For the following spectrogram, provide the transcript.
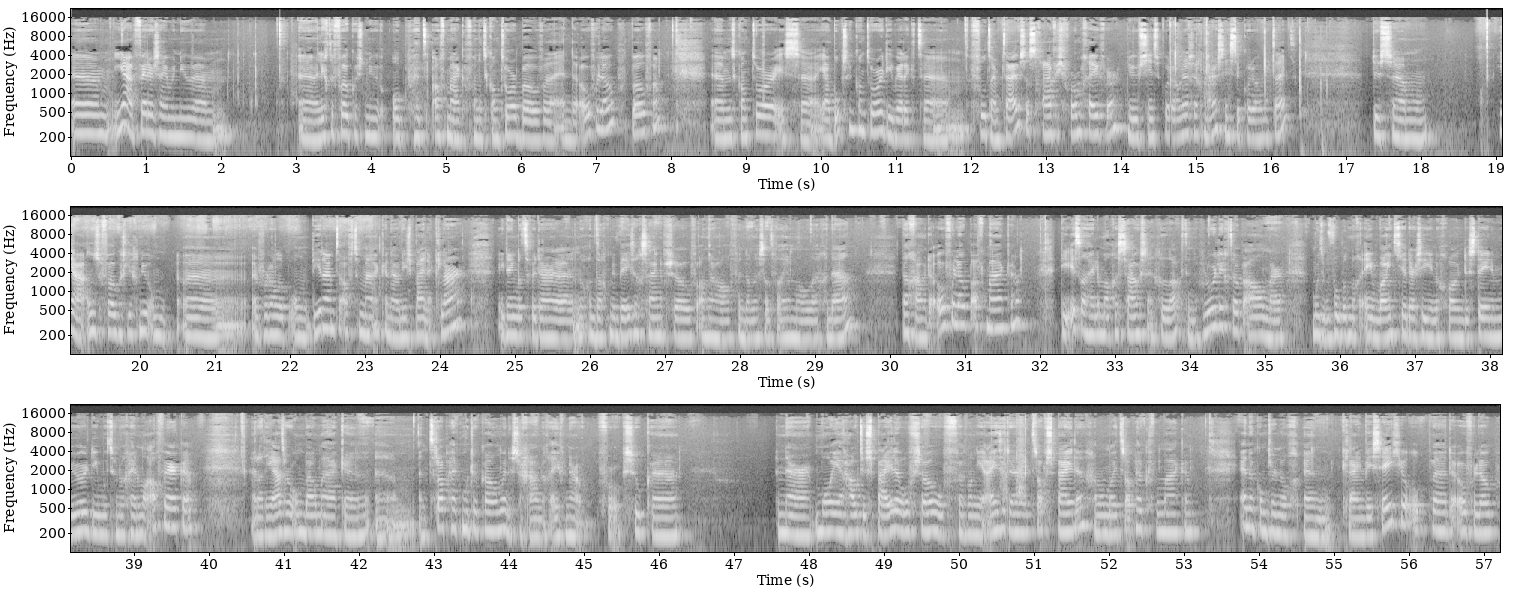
Um, ja, verder zijn we nu. Um, uh, ligt de focus nu op het afmaken van het kantoor boven en de overloop boven. Um, het kantoor is uh, ja, Bob zijn kantoor. Die werkt um, fulltime thuis als grafisch vormgever. Nu sinds corona, zeg maar, sinds de coronatijd. Dus ja, onze focus ligt nu om, er vooral op om die ruimte af te maken. Nou, die is bijna klaar. Ik denk dat we daar uh, nog een dag mee bezig zijn of zo, of anderhalf. En dan is dat wel helemaal uh, gedaan. Dan gaan we de overloop afmaken. Die is al helemaal gesausd en gelakt en de vloer ligt ook al. Maar we moeten bijvoorbeeld nog één wandje. Daar zie je nog gewoon de stenen muur. Die moeten we nog helemaal afwerken. Een radiatorombouw maken. Um, een traphek moet er komen. Dus daar gaan we nog even naar, voor op zoek naar mooie houten spijlen of zo. Of van die ijzeren trapspijlen. Gaan we een mooie traphek van maken. En dan komt er nog een klein wc'tje op uh, de overloop.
